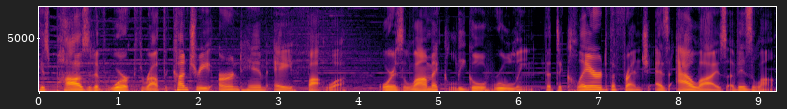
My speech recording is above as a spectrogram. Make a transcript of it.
His positive work throughout the country earned him a fatwa, or Islamic legal ruling, that declared the French as allies of Islam.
